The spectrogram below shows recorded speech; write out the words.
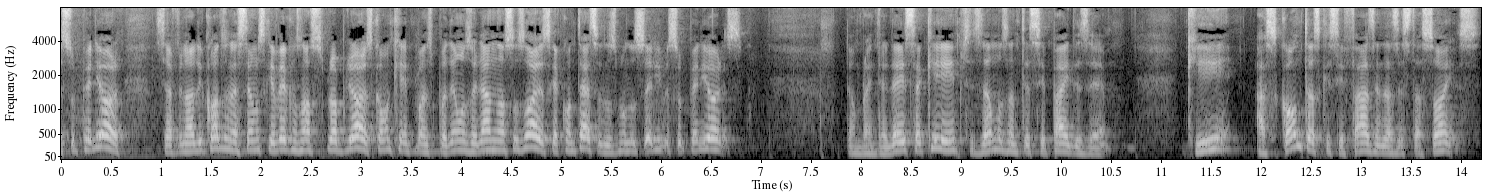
superior. Se afinal de contas nós temos que ver com os nossos próprios olhos, como que nós podemos olhar nos nossos olhos o que acontece nos mundos superiores? Então, para entender isso aqui, precisamos antecipar e dizer que as contas que se fazem das estações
